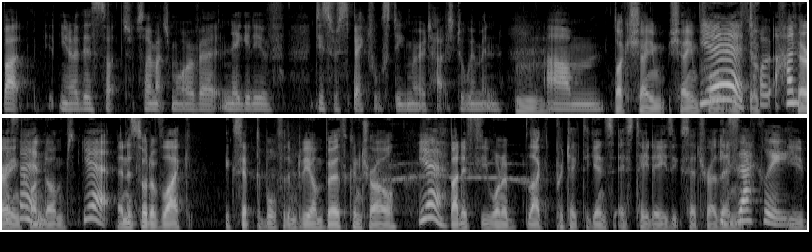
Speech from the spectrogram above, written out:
but you know there's such so much more of a negative, disrespectful stigma attached to women. Um, Like shame shameful Yeah, to- 100%. carrying condoms. Yeah. And it's sort of like acceptable for them to be on birth control. Yeah. But if you want to like protect against STDs, etc., then Exactly. you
